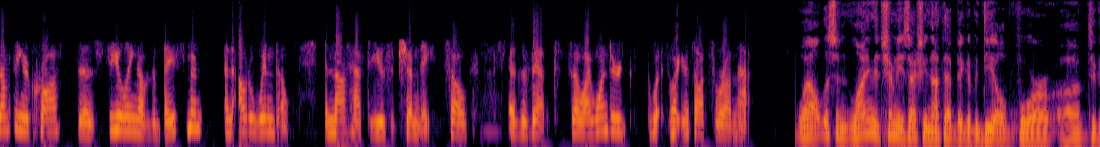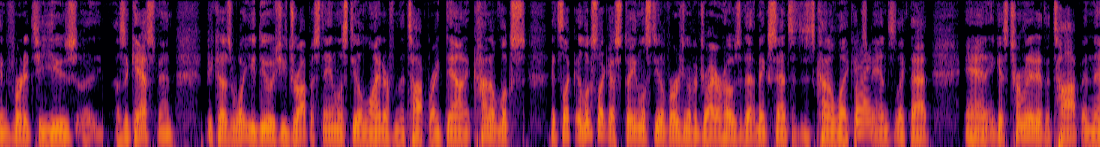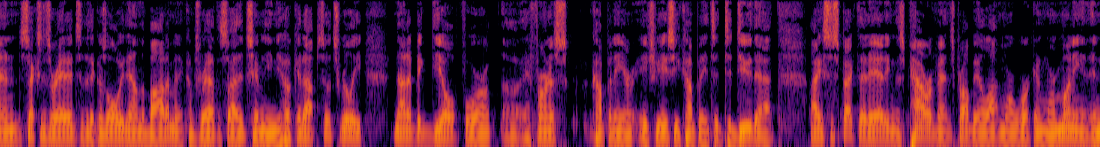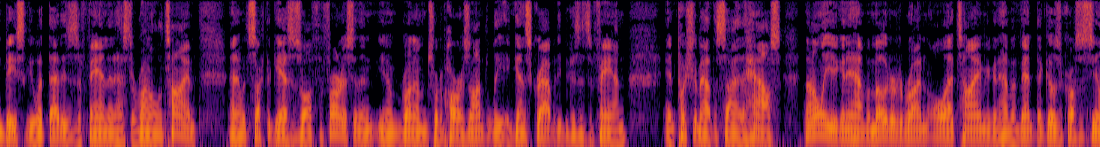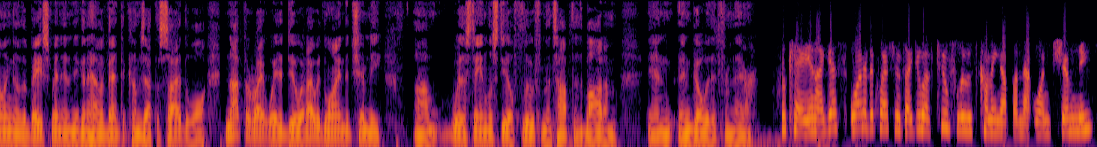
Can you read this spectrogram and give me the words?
something across the ceiling of the basement and out a window, and not have to use a chimney. So, as a vent. So I wondered what, what your thoughts were on that. Well, listen, lining the chimney is actually not that big of a deal for uh, to convert it to use uh, as a gas vent because what you do is you drop a stainless steel liner from the top right down. It kind of looks it's like it looks like a stainless steel version of a dryer hose if that makes sense. It's, it's kind of like Right. expands like that, and it gets terminated at the top, and then sections are added so that it goes all the way down the bottom, and it comes right out the side of the chimney, and you hook it up. So it's really not a big deal for uh, a furnace company or HVAC company to, to do that. I suspect that adding this power vent is probably a lot more work and more money. And, and basically what that is is a fan that has to run all the time and it would suck the gases off the furnace and then, you know, run them sort of horizontally against gravity because it's a fan and push them out the side of the house. Not only are you going to have a motor to run all that time, you're going to have a vent that goes across the ceiling of the basement and you're going to have a vent that comes out the side of the wall. Not the right way to do it. I would line the chimney um, with a stainless steel flue from the top to the bottom and, and go with it from there. Okay, and I guess one of the questions I do have two flues coming up on that one chimney.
